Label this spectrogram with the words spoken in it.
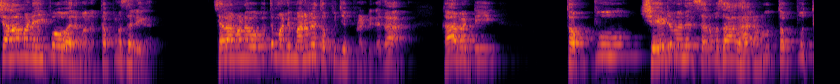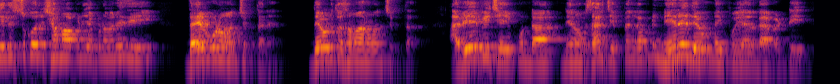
చలామణి అయిపోవాలి మనం తప్పనిసరిగా. చలామణి అవ్వకపోతే మళ్ళీ మనమే తప్పు చెప్పినట్టు కదా. కాబట్టి తప్పు చేయడం అనేది సర్వసాధారణం. తప్పు తెలుసుకొని క్షమాపణ చెప్పడం అనేది దైవగుణం అని చెప్తాను నేను. దేవుడితో సమానం అని చెప్తా. అవేవి చేయకుండా నేను ఒకసారి చెప్పాను కాబట్టి నేనే దేవుడిని అయిపోయాను కాబట్టి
